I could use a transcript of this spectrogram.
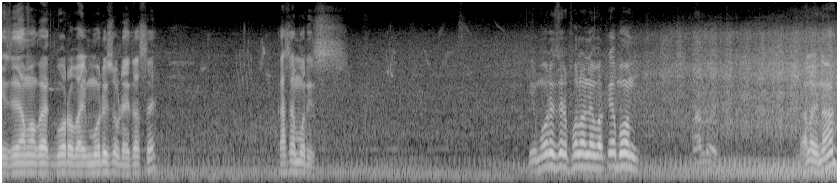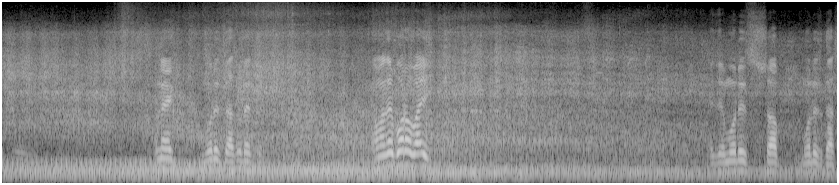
এই যে আমাকে এক বড় ভাই মরিচ উঠাইতেছে কাঁচা মরিচ। এই মরিচের ফলন এবার কেমন? ভালোই। ভালোই না? অনেক গাছ উঠেছে আমাদের বড় ভাই। এই যে মরিচ সব মরিচ গাছ।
